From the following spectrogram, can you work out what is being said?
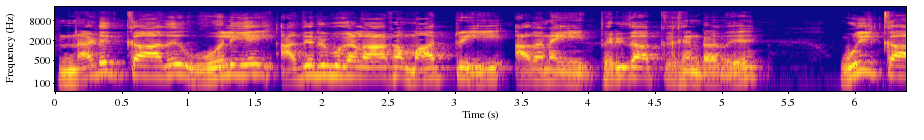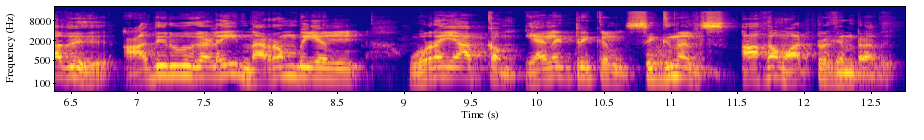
நடுக்காது ஒலியை அதிர்வுகளாக மாற்றி அதனை பெரிதாக்குகின்றது. உள்காது அதிர்வுகளை நரம்பியல் உரையாக்கம் எலக்ட்ரிக்கல் சிக்னல்ஸ் ஆக மாற்றுகின்றது.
